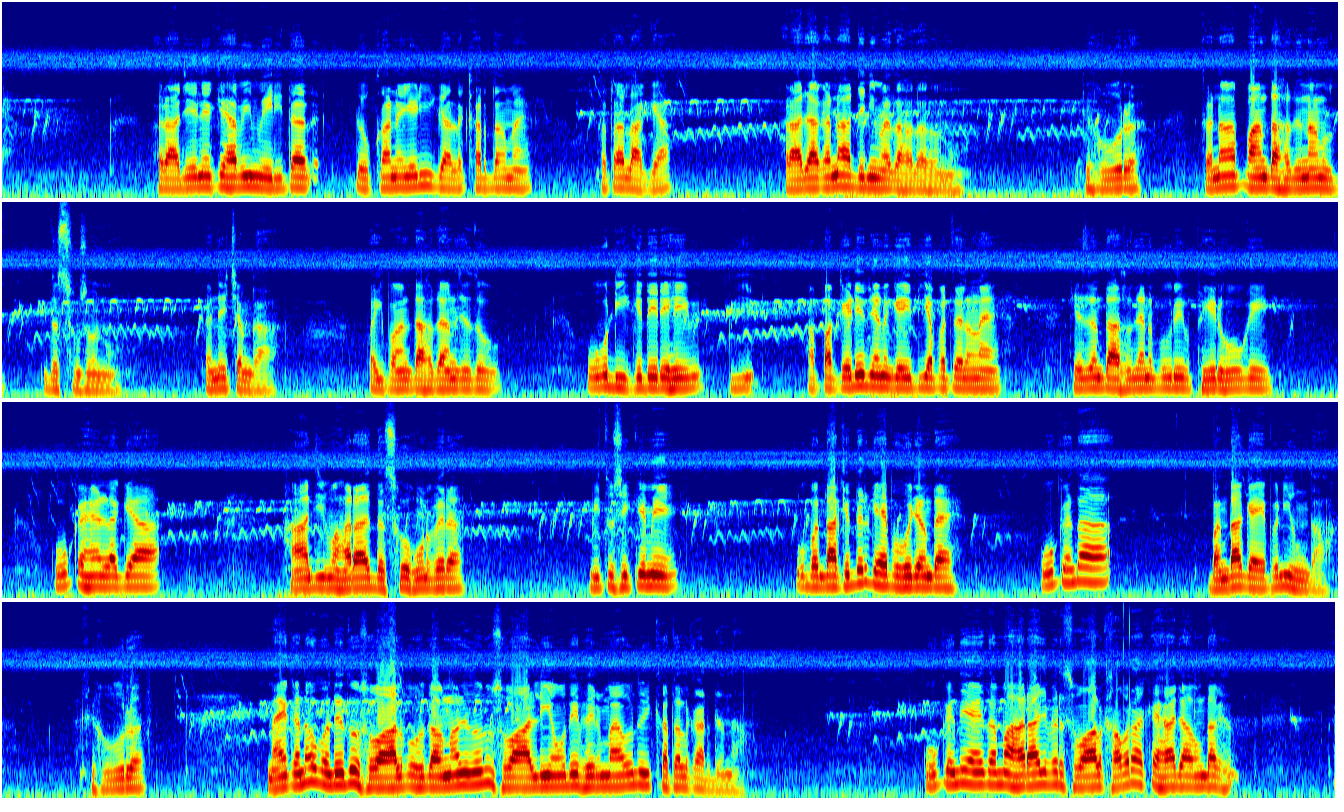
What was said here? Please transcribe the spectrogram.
ਰਾਜੇ ਨੇ ਕਿਹਾ ਵੀ ਮੇਰੀ ਤਾਂ ਲੋਕਾਂ ਨੇ ਜਿਹੜੀ ਗੱਲ ਕਰਦਾ ਮੈਂ, ਪਤਾ ਲੱਗ ਗਿਆ। ਰਾਜਾ ਕਹਿੰਦਾ, ਅੱਜ ਨਹੀਂ ਮੈਂ ਦੱਸਦਾ ਤੁਹਾਨੂੰ। ਤੇ ਹੋਰ ਕਹਿੰਦਾ, ਪੰਜ ਦਸ ਦਿਨਾਂ ਨੂੰ ਦੱਸੂ ਤੁਹਾਨੂੰ। ਕਹਿੰਦੇ, ਚੰਗਾ। ਭਾਈ, ਪੰਜ ਦਸ ਦਿਨ ਜਦੋਂ ਉਹ ਡੀਕਦੇ ਰਹੇ ਵੀ ਆਪਾਂ ਕਿਹੜੇ ਦਿਨ ਗਏ ਸੀ, ਆਪਾਂ ਚੱਲਣਾ ਹੈ। ਜਿਸ ਦਿਨ 10 ਦਿਨ ਪੂਰੇ ਫੇਰ ਹੋ ਗਏ। ਉਹ ਕਹਿਣ ਲੱਗਿਆ, ਹਾਂ ਜੀ ਮਹਾਰਾਜ, ਦੱਸੋ ਹੁਣ ਫਿਰ ਵੀ ਤੁਸੀਂ ਕਿਵੇਂ? ਉਹ ਬੰਦਾ ਕਿੱਧਰ ਗਾਇਬ ਹੋ ਜਾਂਦਾ ਹੈ? ਉਹ ਕਹਿੰਦਾ, ਬੰਦਾ ਗਾਇਬ ਨਹੀਂ ਹੁੰਦਾ। ਹੋਰ? ਮੈਂ ਕਹਿੰਦਾ, ਉਹ ਬੰਦੇ ਤੋਂ ਸਵਾਲ ਪੁੱਛਦਾ ਹੁੰਦਾ, ਜਦੋਂ ਉਹਨੂੰ ਸਵਾਲ ਨਹੀਂ ਆਉਂਦੇ, ਫਿਰ ਮੈਂ ਉਹਨੂੰ ਕਤਲ ਕਰ ਦਿੰਦਾ। ਉਹ ਕਹਿੰਦੇ ਐ ਤਾਂ ਮਹਾਰਾਜ ਫਿਰ ਸਵਾਲ ਖਬਰਾ ਕਿਹਾ ਜਾ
